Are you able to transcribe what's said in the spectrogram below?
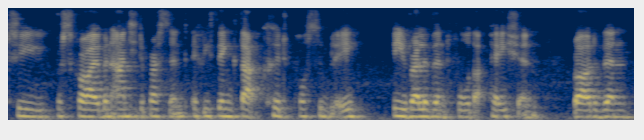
to prescribe an antidepressant if you think that could possibly be relevant for that patient rather than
